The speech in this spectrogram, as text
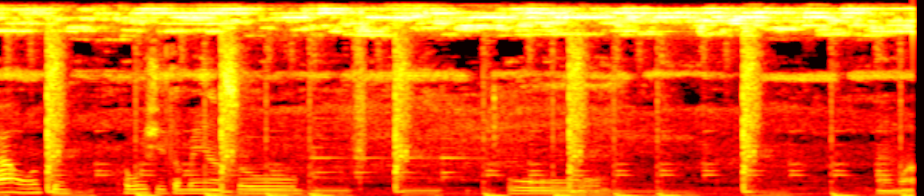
Ah, ontem, hoje também lançou o uma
